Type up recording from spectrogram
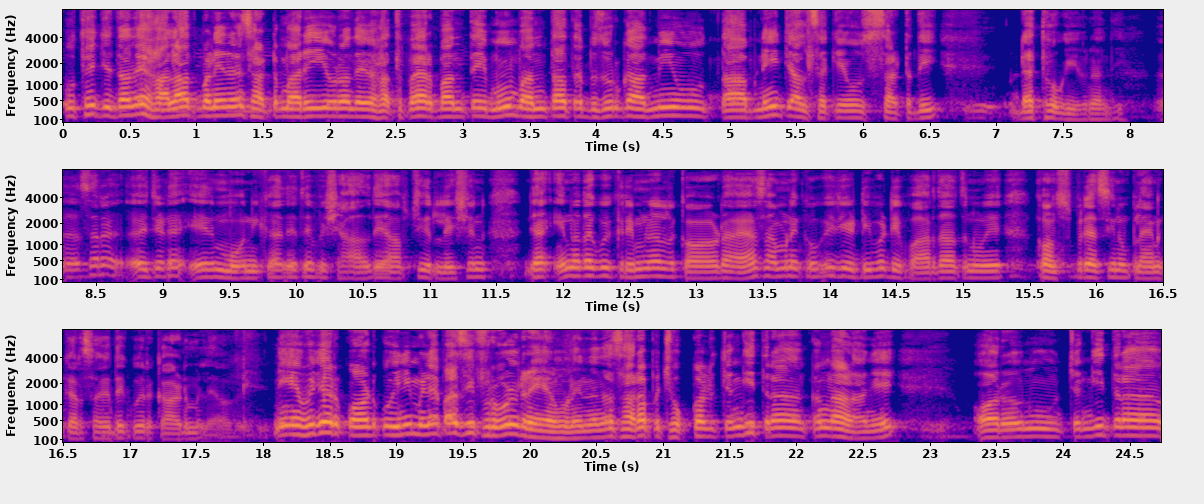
ਉੱਥੇ ਜਿੱਦਾਂ ਦੇ ਹਾਲਾਤ ਬਣੇ ਨੇ ਸੱਟ ਮਾਰੀ ਉਹਨਾਂ ਦੇ ਹੱਥ ਪੈਰ ਬੰਨ ਤੇ ਮੂੰਹ ਬੰਨਤਾ ਤੇ ਬਜ਼ੁਰਗ ਆਦਮੀ ਉਹ ਤਾਬ ਨਹੀਂ ਚੱਲ ਸਕੇ ਉਸ ਸੱਟ ਦੀ ਡੈਥ ਹੋ ਗਈ ਉਹਨਾਂ ਦੀ। ਸਰ ਜਿਹੜਾ ਇਹ ਮੋਨਿਕਾ ਦੇ ਤੇ ਵਿਸ਼ਾਲ ਦੇ ਆਪਸੀ ਰਿਲੇਸ਼ਨ ਜਾਂ ਇਹਨਾਂ ਦਾ ਕੋਈ ਕ੍ਰਿਮੀਨਲ ਰਿਕਾਰਡ ਆਇਆ ਸਾਹਮਣੇ? ਕਿਉਂਕਿ ਜੇ ਏਡੀ ਵੱਡੀ ਵਾਰਦਾਤ ਨੂੰ ਇਹ ਕਨਸਪੀਰੇਸੀ ਨੂੰ ਪਲਾਨ ਕਰ ਸਕਦੇ ਕੋਈ ਰਿਕਾਰਡ ਮਿਲਿਆ ਹੋਵੇ। ਨਹੀਂ ਇਹੋ ਜਿਹਾ ਰਿਕਾਰਡ ਕੋਈ ਨਹੀਂ ਮਿਲਿਆ ਪਰ ਅਸੀਂ ਫਰੋਲ ਰਹੇ ਹਾਂ ਹੁਣ ਇਹਨਾਂ ਦਾ। ਸਾਰਾ ਪਿਛੋਕੜ ਚੰਗੀ ਤਰ੍ਹਾਂ ਕੰਘਾਲਾਂਗੇ ਔਰ ਉਹਨੂੰ ਚੰਗੀ ਤਰ੍ਹਾਂ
